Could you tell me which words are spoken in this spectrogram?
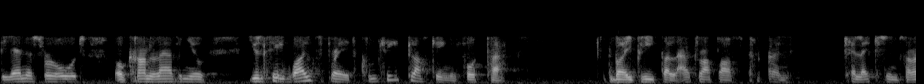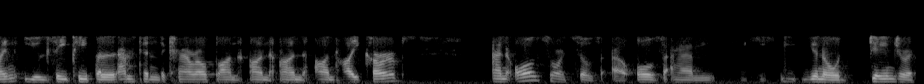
the Ennis Road, O'Connell Avenue. You'll see widespread, complete blocking of footpaths by people at drop off and collection time. You'll see people lamping the car up on on on, on high curbs, and all sorts of uh, of um, you know dangerous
